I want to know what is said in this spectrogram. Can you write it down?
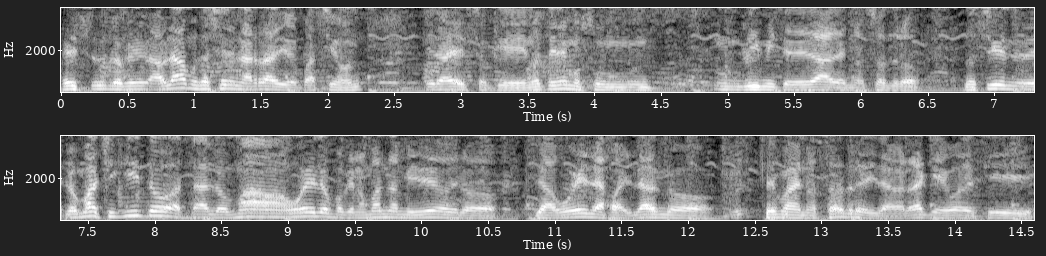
eso es lo que hablábamos ayer en la radio de Pasión, era eso, que no tenemos un, un- un límite de edades nosotros. Nos siguen desde lo más chiquito hasta los más abuelos porque nos mandan videos de, los, de abuelas bailando temas de nosotros y la verdad que vos decís,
